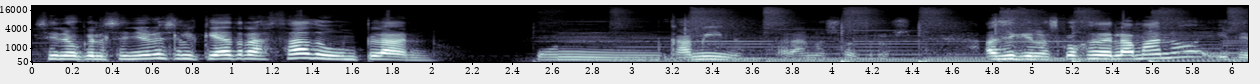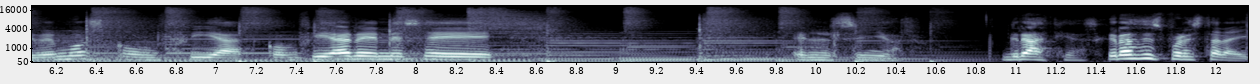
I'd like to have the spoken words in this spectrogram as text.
sino que el Señor es el que ha trazado un plan, un camino para nosotros. Así que nos coge de la mano y debemos confiar, confiar en ese en el Señor. Gracias, gracias por estar ahí.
